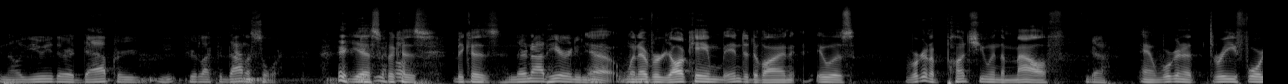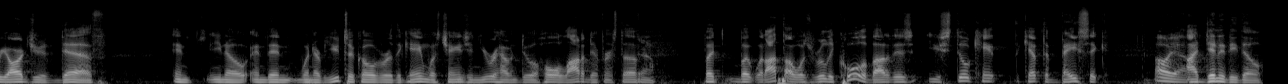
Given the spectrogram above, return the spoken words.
you know, you either adapt or you, you're like the dinosaur. Yes, You know? because because and they're not here anymore. yeah, whenever y'all came into Devine, it was we're gonna punch you in the mouth Yeah. and we're gonna three four yard you to death. And you know, and then whenever you took over, the game was changing. You were having to do a whole lot of different stuff. Yeah. But but what I thought was really cool about it is you still can't kept the basic Oh yeah. identity though,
